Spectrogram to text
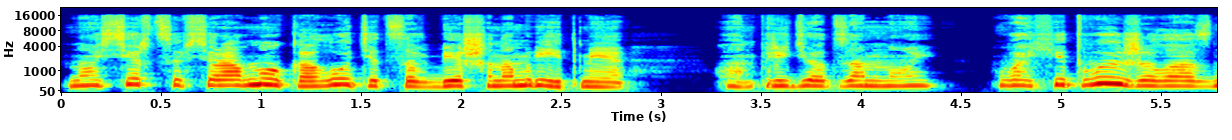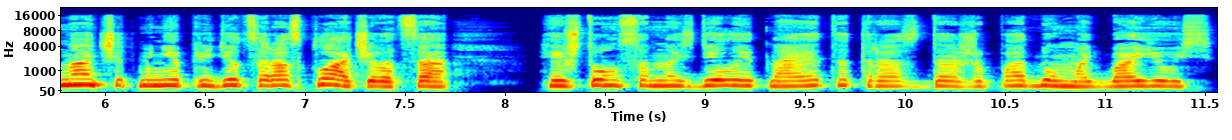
но сердце все равно колотится в бешеном ритме. Он придет за мной, Вахит выжила, а значит, мне придется расплачиваться. И что он со мной сделает на этот раз, даже подумать боюсь.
